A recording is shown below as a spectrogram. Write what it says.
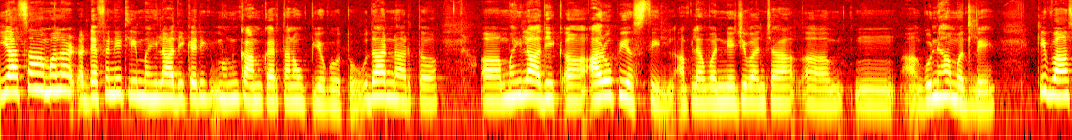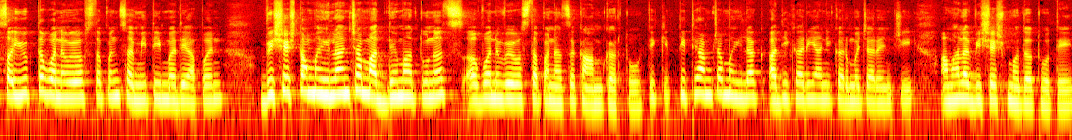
याचा आम्हाला डेफिनेटली महिला अधिकारी म्हणून काम करताना उपयोग होतो. उदाहरणार्थ महिला अधिक आरोपी असतील आपल्या वन्यजीवांच्या गुन्ह्यामधले किंवा संयुक्त वनव्यवस्थापन समितीमध्ये आपण विशेषतः महिलांच्या माध्यमातूनच वनव्यवस्थापनाचं काम करतो. ती तिथे आमच्या महिला अधिकारी आणि कर्मचाऱ्यांची आम्हाला विशेष मदत होते.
